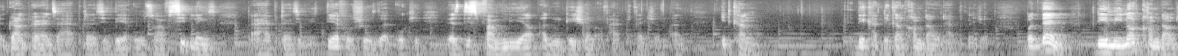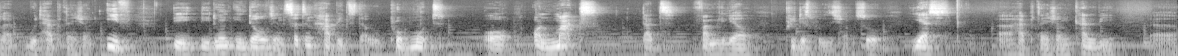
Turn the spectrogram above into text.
uh, grandparents are hypertensive. They also have siblings that are hypertensive. It therefore shows that okay, there's this familial aggregation of hypertension, and it can they can they can come down with hypertension. But then they may not come down to, with hypertension if they, they don't indulge in certain habits that will promote or unmarks that familial predisposition. So yes, uh, hypertension can be uh,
